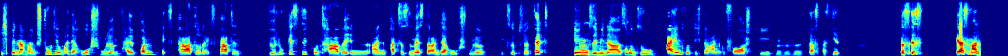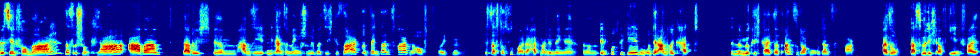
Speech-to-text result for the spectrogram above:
Ich bin nach meinem Studium an der Hochschule Heilbronn Experte oder Expertin für Logistik und habe in einem Praxissemester an der Hochschule XYZ im Seminar so und so eindrücklich daran geforscht, wie hm, hm, hm, das passiert. Das ist erstmal ein bisschen formal, das ist schon klar, aber dadurch ähm, haben Sie eine ganze Menge schon über sich gesagt. Und wenn dann Fragen auftreten, ist das doch super. Da hat man eine Menge ähm, Input gegeben und der andere hat eine Möglichkeit, dort anzudocken und dann zu fragen. Also das würde ich auf jeden Fall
